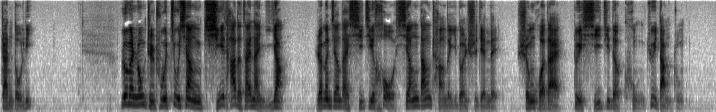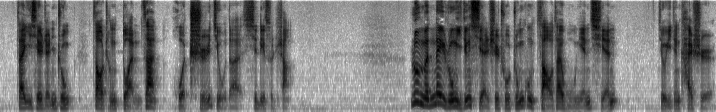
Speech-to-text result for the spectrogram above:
战斗力。论文中指出，就像其他的灾难一样，人们将在袭击后相当长的一段时间内生活在对袭击的恐惧当中，在一些人中造成短暂或持久的心理损伤。论文内容已经显示出，中共早在五年前就已经开始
